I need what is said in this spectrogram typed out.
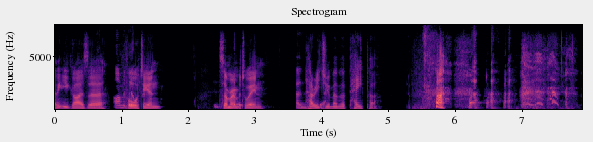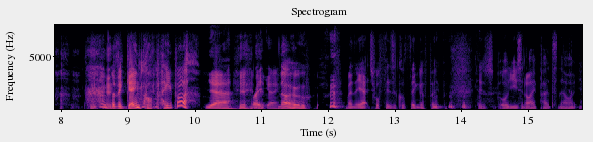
think you guys are I'm 40 and somewhere in between. And Harry, do you remember Paper? There's a game called Paper. yeah, great game. No, meant the actual physical thing of paper. It's all using iPads now, aren't you?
